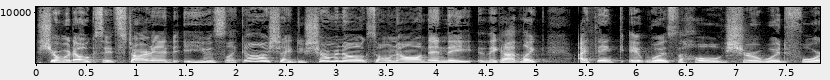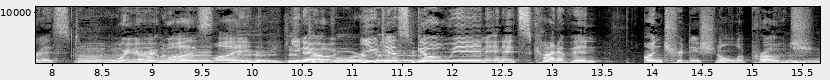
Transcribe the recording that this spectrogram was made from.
Sherwood Oaks, it started. He was like, "Oh, should I do Sherman Oaks? Oh no!" And then they they got like I think it was the whole Sherwood Forest, where it was Hood. like you know you just go in and it's kind of an untraditional approach Mm-hmm.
